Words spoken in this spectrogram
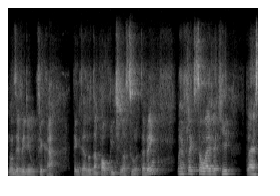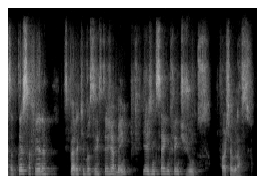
não deveriam ficar tentando dar palpite na sua, tá bem? Uma reflexão live aqui para esta terça-feira. Espero que você esteja bem e a gente segue em frente juntos. Forte abraço.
